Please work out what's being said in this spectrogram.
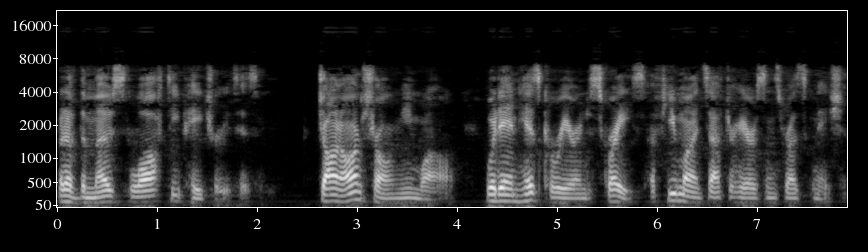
but of the most lofty patriotism. John Armstrong, meanwhile, would end his career in disgrace a few months after Harrison's resignation.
